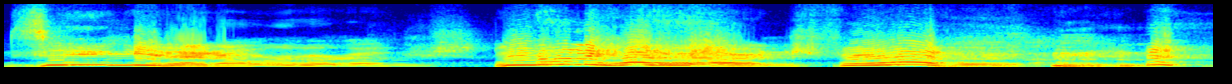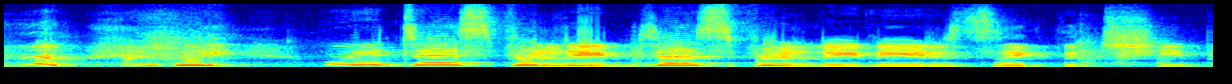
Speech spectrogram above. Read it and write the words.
Dang it! I don't remember. Orange. We've only had orange forever. we we desperately, desperately need. It's like the cheap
